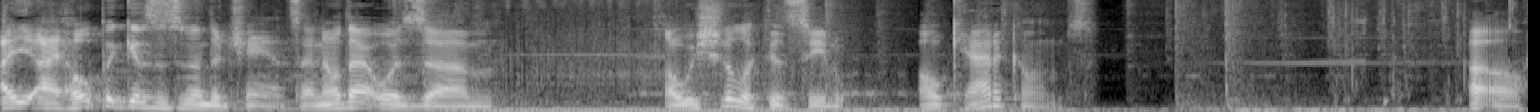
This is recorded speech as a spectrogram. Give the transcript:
I, I hope it gives us another chance. I know that was, um... Oh, we should have looked at the seed. Oh, catacombs. Uh-oh.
